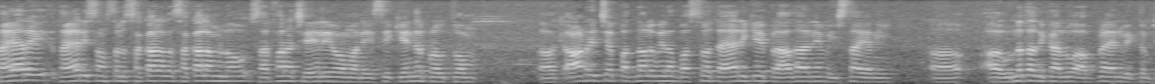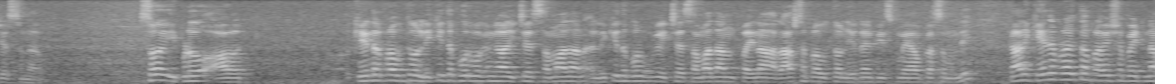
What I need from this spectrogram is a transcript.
తయారీ తయారీ సంస్థలు సకాల సకాలంలో సరఫరా చేయలేమనేసి కేంద్ర ప్రభుత్వం ఆర్డర్ ఇచ్చే పద్నాలుగు వేల బస్సుల తయారీకే ప్రాధాన్యం ఇస్తాయని ఉన్నతాధికారులు అభిప్రాయాన్ని వ్యక్తం చేస్తున్నారు. సో ఇప్పుడు కేంద్ర ప్రభుత్వం లిఖితపూర్వకంగా ఇచ్చే సమాధానం లిఖితపూర్వకంగా ఇచ్చే సమాధానం పైన రాష్ట్ర ప్రభుత్వం నిర్ణయం తీసుకునే అవకాశం ఉంది. కానీ కేంద్ర ప్రభుత్వం ప్రవేశపెట్టిన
